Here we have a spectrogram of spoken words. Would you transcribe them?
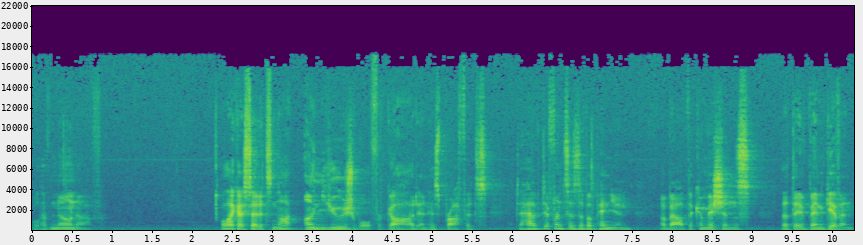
will have known of. Well, like I said, it's not unusual for God and his prophets to have differences of opinion about the commissions that they've been given.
